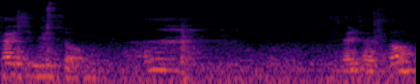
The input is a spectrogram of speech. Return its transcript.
81초. 잘 잤어?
